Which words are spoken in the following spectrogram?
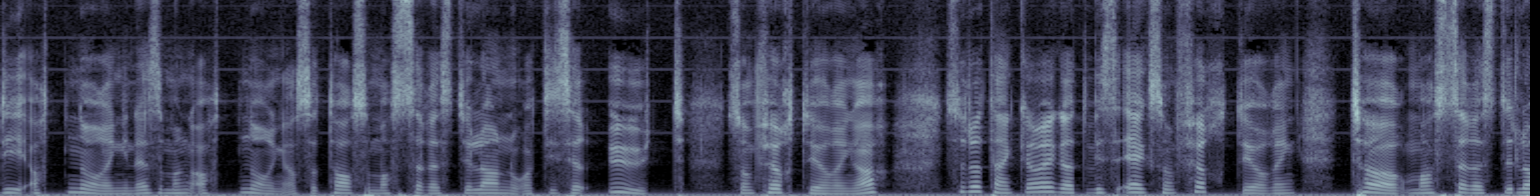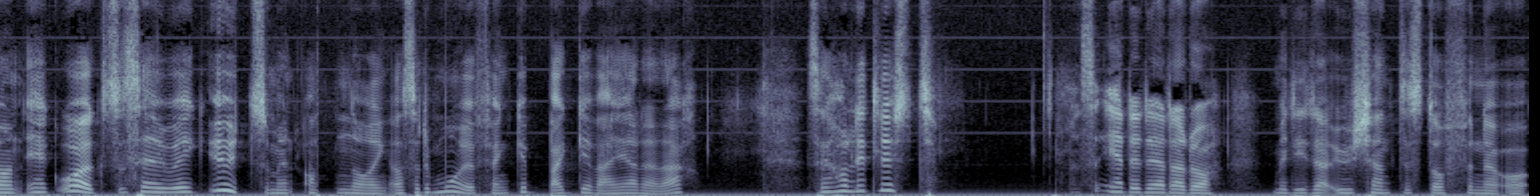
de 18-åringene Det er så mange 18-åringer som tar så masse Restylano at de ser ut som 40-åringer. Så da tenker jeg at hvis jeg som 40-åring tar masse Restylan jeg òg, så ser jo jeg ut som en 18-åring. Altså det må jo funke begge veier, det der. Så jeg har litt lyst. Men så er det det der, da, med de der ukjente stoffene og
